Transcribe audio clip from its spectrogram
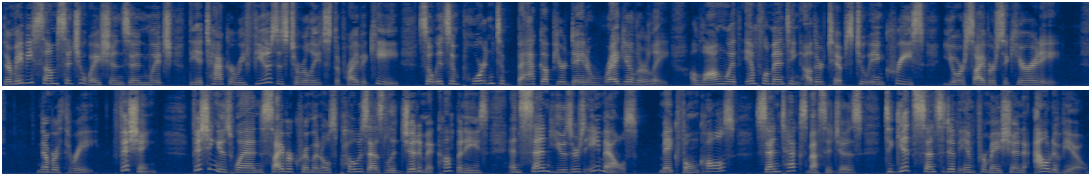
There may be some situations in which the attacker refuses to release the private key, so it's important to back up your data regularly, along with implementing other tips to increase your cybersecurity. Number three, phishing. Phishing is when cyber criminals pose as legitimate companies and send users emails, make phone calls, send text messages to get sensitive information out of you.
